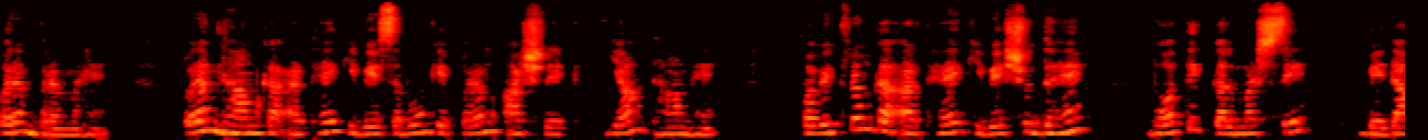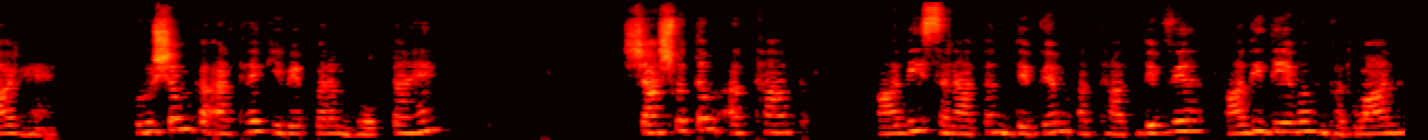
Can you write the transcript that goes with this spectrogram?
परम ब्रह्म है। परम धाम का अर्थ है कि वे सबों के परम आश्रय या धाम है। पवित्रम का अर्थ है कि वे शुद्ध हैं भौतिक कलमश से बेदाग हैं। पुरुषम का अर्थ है कि वे परम भोक्ता हैं। शाश्वतम अर्थात आदि सनातन दिव्यम अर्थात दिव्य आदि देवम भगवान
